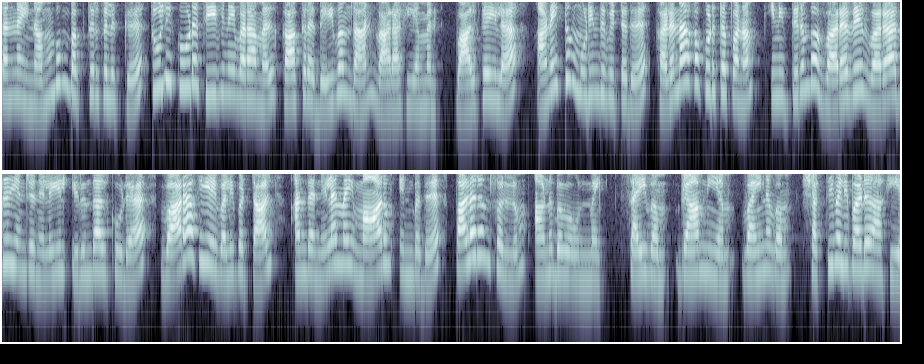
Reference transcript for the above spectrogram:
தன்னை நம்பும் பக்தர்களுக்கு துளி கூட தீவினை வராமல் காக்கிற தெய்வம்தான் வாராகியம்மன். வாழ்க்கையில அனைத்தும் முடிந்து விட்டது. கடனாக கொடுத்த பணம் இனி திரும்ப வரவே வராது என்ற நிலையில் இருந்தால் கூட வாராகியை வழிபட்டால் அந்த நிலைமை மாறும் என்பது பலரும் சொல்லும் அனுபவ உண்மை. சைவம் பிராமணியம் வைணவம் சக்தி வழிபாடு ஆகிய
